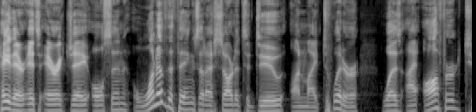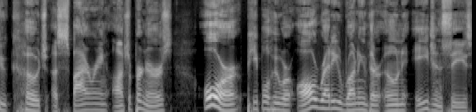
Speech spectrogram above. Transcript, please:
Hey there, it's Eric J. Olson. One of the things that I started to do on my Twitter was I offered to coach aspiring entrepreneurs or people who were already running their own agencies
